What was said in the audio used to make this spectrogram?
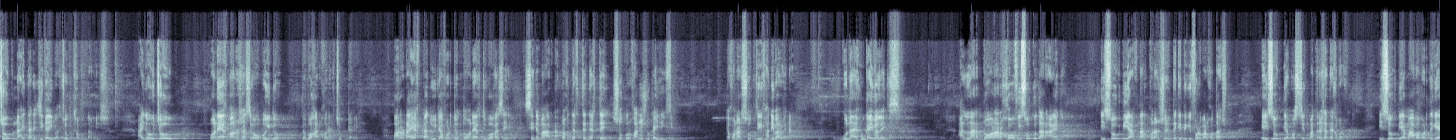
চোখ নাই তারে জিগাইবা, চোখ কেমন দামি। আজ ও চোখ, অনেক মানুষ আছে অবৈধ ব্যবহার করে চোখটারে। বারোটা, একটা, দুইটা পর্যন্ত অনেক যুবক আছে, সিনেমা আর নাটক দেখতে দেখতে চোখর ফানি শুকাই লেগছে এখন আর চোখ থেকে ফানি বার হয় না। গুনায় শুকাই ফেলাই দিছে আল্লাহর ডর আর খৌফি চোখও তার আয় না। এই চোখ দিয়ে আপনার কোরআন শরীফ দেখে দেখি ফোড়বার কথা আসবে। এই চোখ দিয়ে মসজিদ, মাদ্রাসা দেখাবার কথা। এই চোখ দিয়ে মা বাবার দিকে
